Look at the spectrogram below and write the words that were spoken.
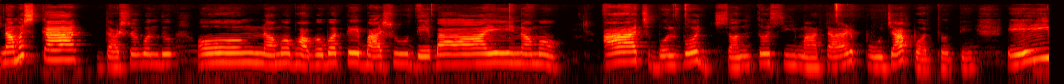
নমস্কার, দর্শক বন্ধু, ওং নম ভগবতে বাসুদেবায় নম। আজ বলব সন্তোষী মাতার পূজা পদ্ধতি। এই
